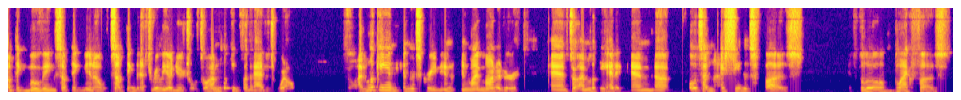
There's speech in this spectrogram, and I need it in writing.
something moving, something, you know, something that's really unusual. So I'm looking for that as well. So I'm looking in, in the screen, in, in my monitor, and so I'm looking at it, and uh, all of a sudden I see this fuzz It's a little black fuzz.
